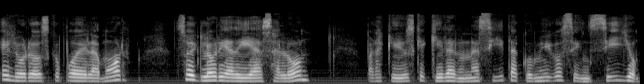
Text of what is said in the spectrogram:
el horóscopo del amor. Soy Gloria Díaz Salón. Para aquellos que quieran una cita conmigo, sencillo,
